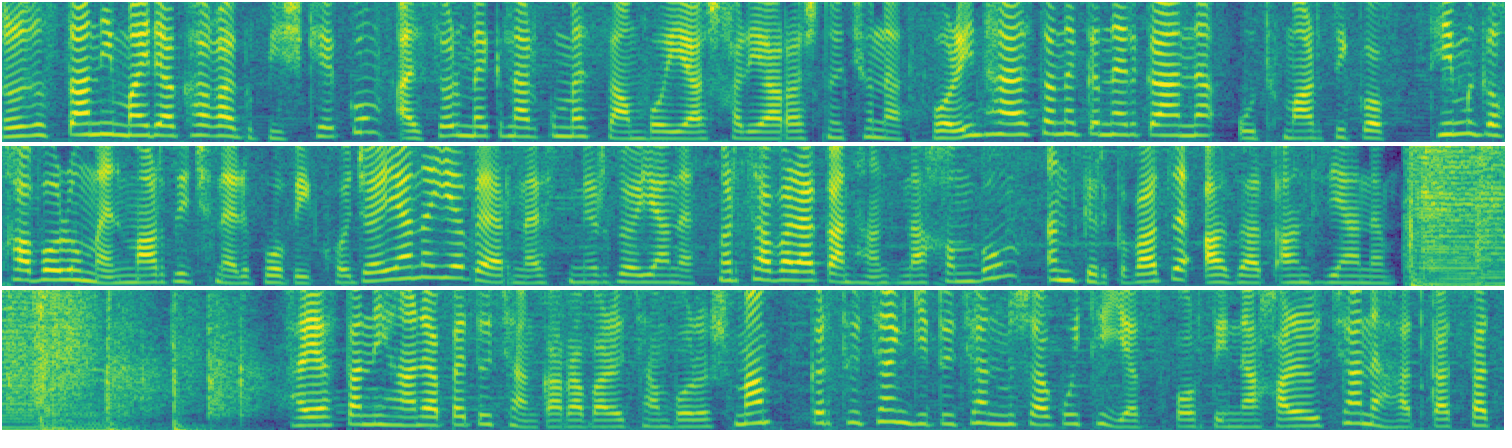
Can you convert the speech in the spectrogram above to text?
Qırğızstani մայրաքաղաք Բիշքեկում այսօր մեկնարկում է սամբոյի աշխարհի առաջնությունը, որին Հայաստանը կներկայանա 8 մարզիկով։ Թիմը գլխավորում են մարզիչներ Վովիկ Խոջայանը եւ Էրնեստ Միրզոյանը։ Մրցավարական հանձնախմբում ընդգրկված է Ազատ Անդրյանը։ Հայաստանի Հանրապետության կառավարության որոշմամբ կրթության, գիտության, մշակույթի եւ սպորտի նախարարությանը հատկացված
